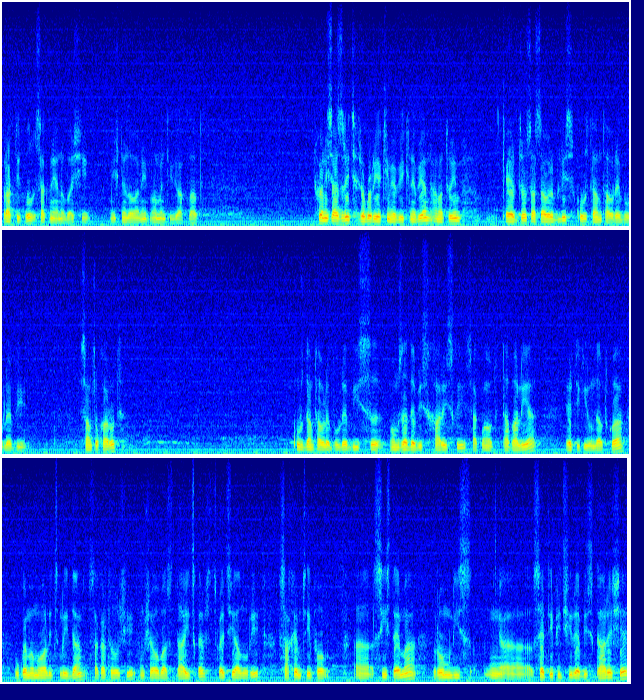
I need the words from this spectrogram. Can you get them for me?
პრაქტიკულ საქმიანობაში. მნიშვნელოვანი მომენტი გახლავთ. თქვენი აზრით როგორი ექიმები იქნებიან ამა თუ იმ კერძო სასწავლებლის კურს დამთავრებულები სამწუხაროდ კურსდამთავრებულების მომზადების ხარისხი საკმაოდ დაბალია. ერთი კი უნდა ვთქვა, უკვე მომავალი წლიდან საქართველოში მუშაობას დაიწყებს სპეციალური სახელმწიფო სისტემა, რომლის სერტიფიცირების გარეშე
